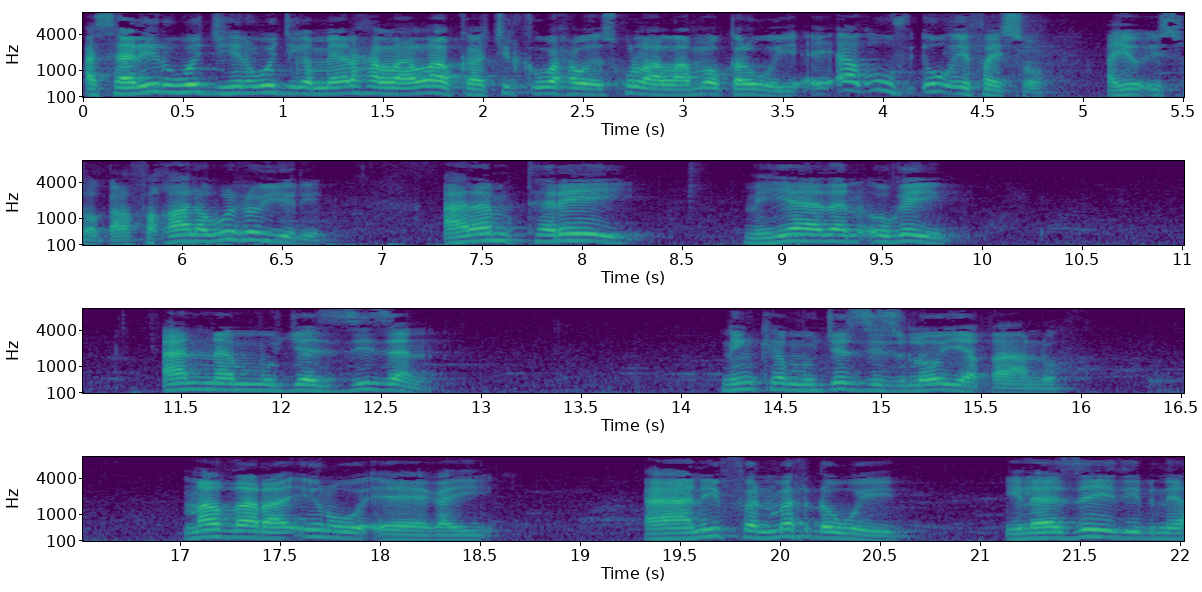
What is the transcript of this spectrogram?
asaariiru wejihina wejiga meelaha laalaabka jirka waxa way isku laalaamo oo kale weeye ay aada u ifayso ayuu iisoo gala. Fa qaala wuxuu yidhi alam tareey miyaadan ogeyn anna mujazizan ninka mujaziz loo yaqaano nadara inuu eegay aanifan mar dhoweyd ilaa zayd ibni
